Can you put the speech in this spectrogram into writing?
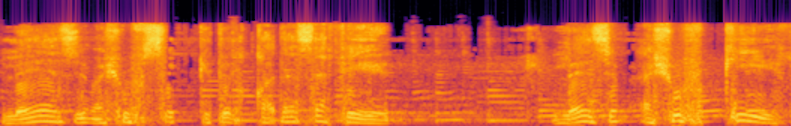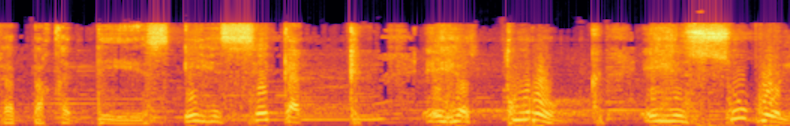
لازم أشوف سكة القداسة فين؟ لازم أشوف كيف أبقى قديس إيه السكك؟ إيه الطرق؟ إيه السبل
